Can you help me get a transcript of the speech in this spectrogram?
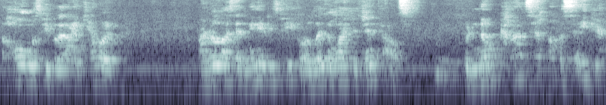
the homeless people that I encountered, I realized that many of these people are living like the Gentiles with no concept of a Savior,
